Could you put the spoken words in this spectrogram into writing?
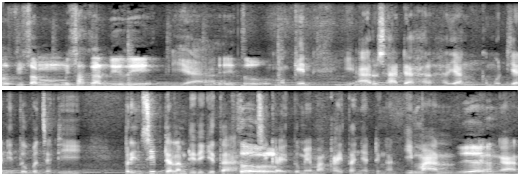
harus bisa memisahkan diri. iya Itu. mungkin ya, harus ada hal-hal yang kemudian itu menjadi prinsip dalam diri kita Betul. jika itu memang kaitannya dengan iman Iya. dengan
